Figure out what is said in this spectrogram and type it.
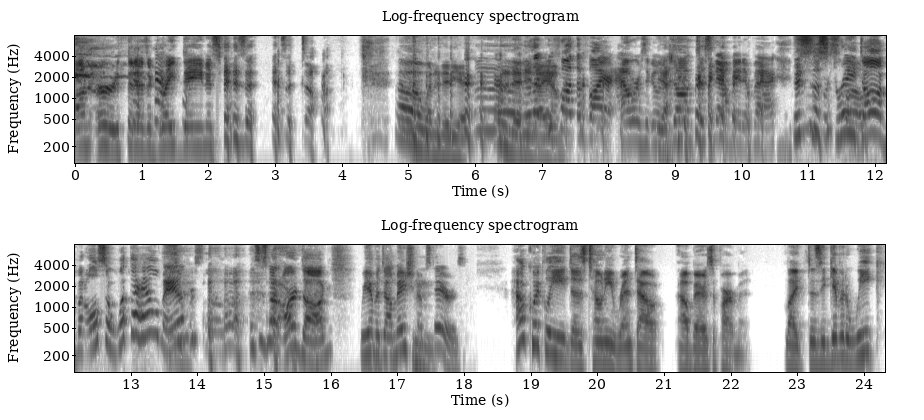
on Earth that has a Great Dane as, as, a, as a dog. Oh, what an idiot! What an idiot like, I we fought the fire hours ago. Yeah. The dog just now made it back. This is a stray slow. dog, but also, what the hell, man? Super slow. This is not our dog. We have a Dalmatian Hmm. upstairs. How quickly does Tony rent out Albert's apartment? Like, does he give it a week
